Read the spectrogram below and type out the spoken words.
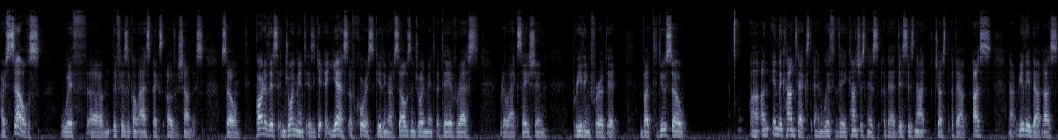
ourselves with um, the physical aspects of Shabbos. So part of this enjoyment is yes, of course, giving ourselves enjoyment, a day of rest, relaxation, breathing for a bit, but to do so uh, in the context and with the consciousness that this is not just about us, not really about us.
